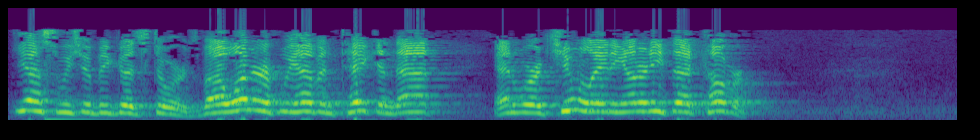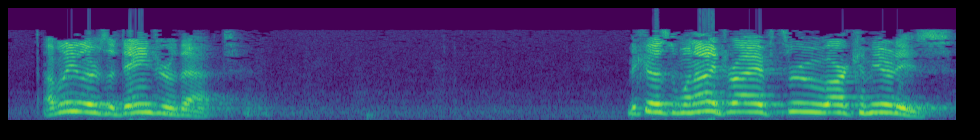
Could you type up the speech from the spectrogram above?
Yes, we should be good stewards, but I wonder if we haven't taken that and we're accumulating underneath that cover. I believe there's a danger of that. Because when I drive through our communities,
